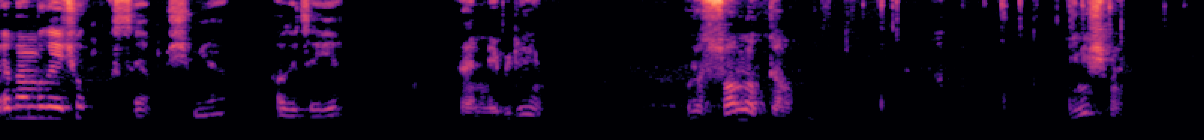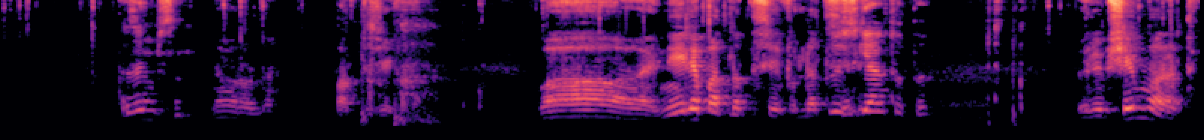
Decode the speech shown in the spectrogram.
Ve ben burayı çok kısa yapmışım ya. Haritayı. Ben ne bileyim. Burası son nokta mı? İniş mi? Hazır mısın? Ne var orada? Patlayacak. Vay. Neyle patlattı seni fırlattı seni? Rüzgar topu. Öyle bir şey mi var artık?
